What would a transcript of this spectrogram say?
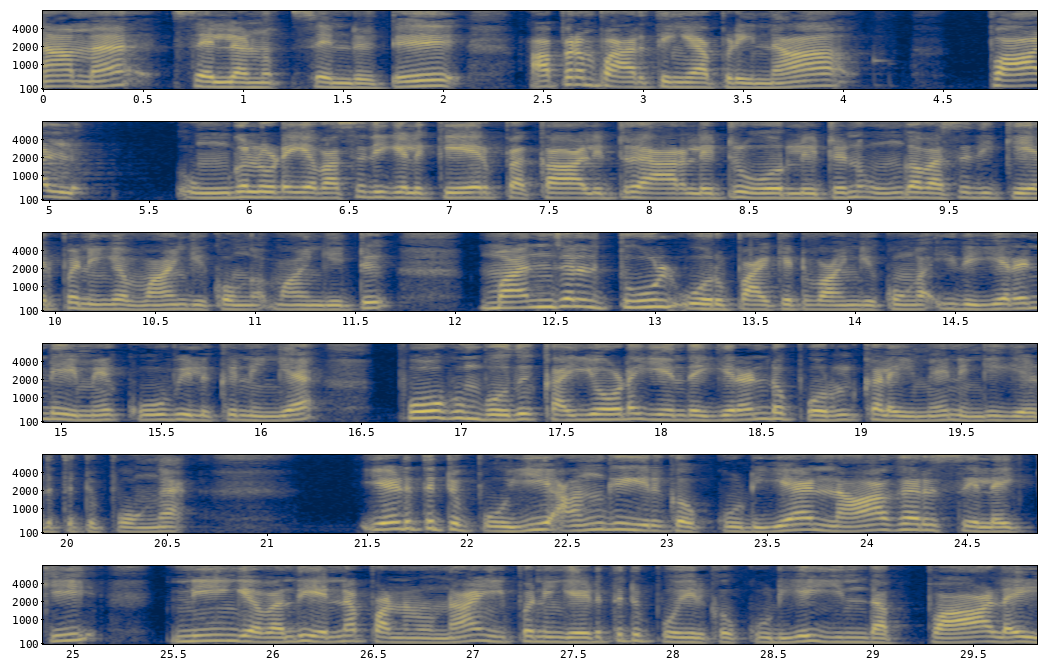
நாம் செல்லணும். சென்றுட்டு அப்புறம் பார்த்தீங்க அப்படின்னா பால் உங்களுடைய வசதிகளுக்கு ஏற்ப கால் லிட்ரு அரை லிட்ரு ஒரு லிட்டருன்னு உங்கள் வசதிக்கு ஏற்ப நீங்கள் வாங்கிக்கோங்க. வாங்கிட்டு மஞ்சள் தூள் ஒரு பாக்கெட் வாங்கிக்கோங்க. இது இரண்டையுமே கோவிலுக்கு நீங்கள் போகும்போது கையோட இந்த இரண்டு பொருட்களையுமே நீங்கள் எடுத்துகிட்டு போங்க. எடுத்துட்டு போய் அங்கே இருக்கக்கூடிய நாகர் சிலைக்கு நீங்கள் வந்து என்ன பண்ணணும்னா இப்போ நீங்கள் எடுத்துகிட்டு போயிருக்கக்கூடிய இந்த பாலை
